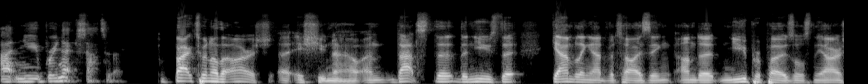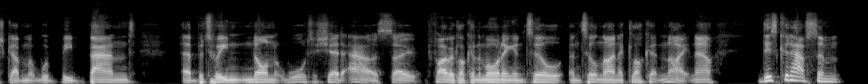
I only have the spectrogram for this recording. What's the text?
at Newbury next Saturday. Back to another Irish uh, issue now, and that's the the news that gambling advertising under new proposals in the Irish government would be banned uh, between non-watershed hours, so five o'clock in the morning until until nine o'clock at night. Now, this could have some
